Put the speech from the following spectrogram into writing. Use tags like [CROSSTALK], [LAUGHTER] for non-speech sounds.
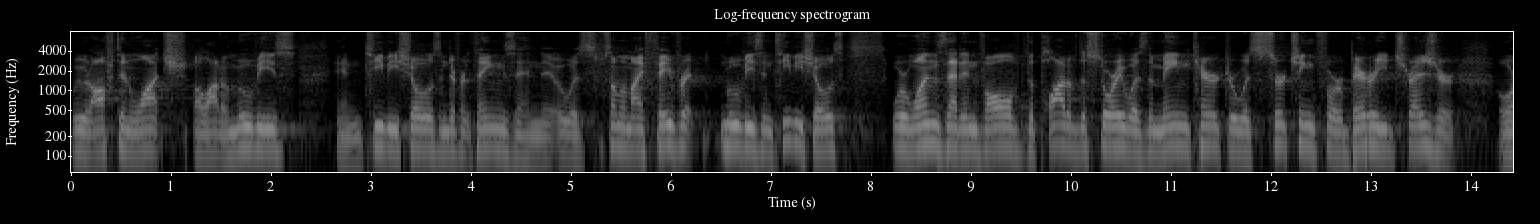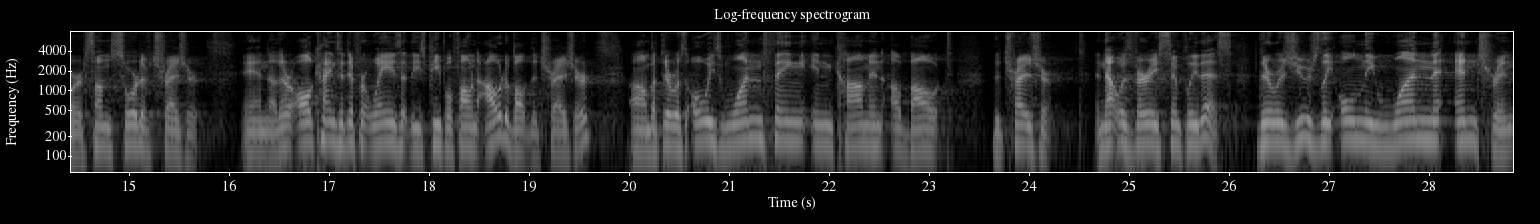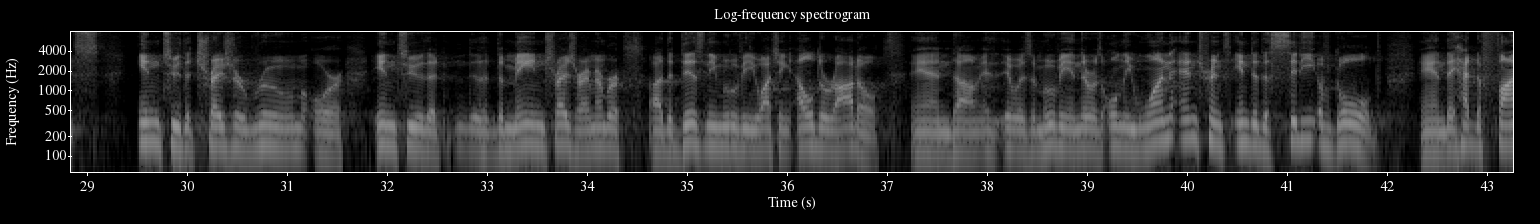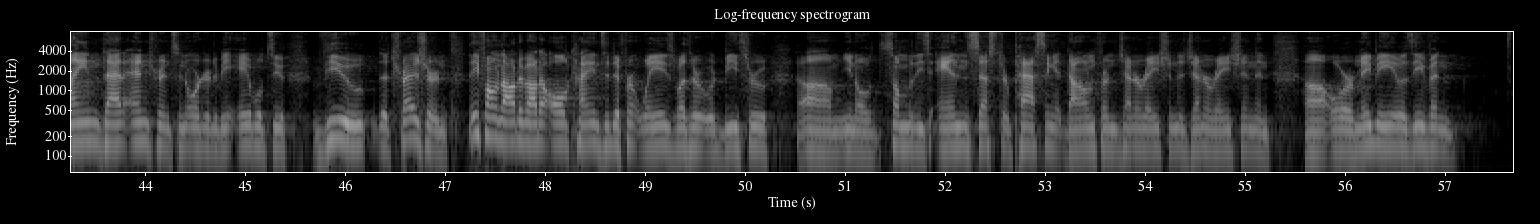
we would often watch a lot of movies and TV shows and different things, and it was some of my favorite movies and TV shows were ones that involved the plot of the story was the main character was searching for buried treasure or some sort of treasure. And uh, there are all kinds of different ways that these people found out about the treasure, um, but there was always one thing in common about the treasure. And that was very simply this there was usually only one entrance into the treasure room or into the, the, the main treasure. I remember uh, the Disney movie watching El Dorado, and um, it, it was a movie, and there was only one entrance into the city of gold and they had to find that entrance in order to be able to view the treasure. They found out about it all kinds of different ways, whether it would be through, um, you know, somebody's ancestor passing it down from generation to generation, and uh, or maybe it was even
